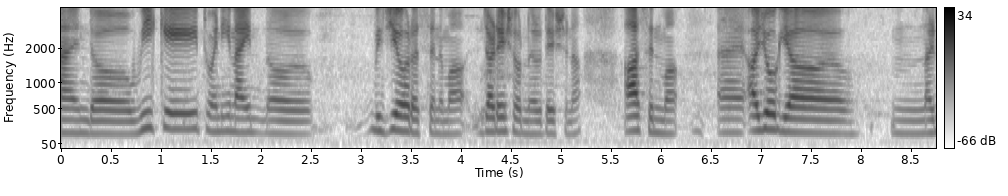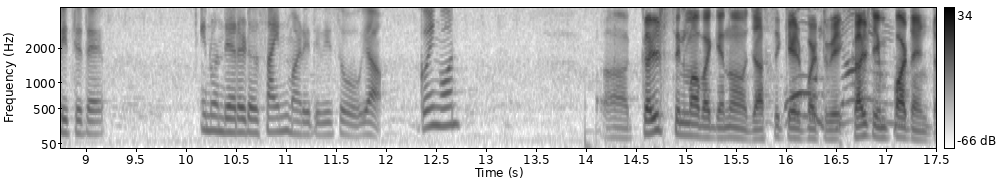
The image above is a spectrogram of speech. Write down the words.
and V K twenty nine Vijay ಅವರ ಸಿನಿಮಾ ಜಡೇಶ್ ಅವ್ರ ನಿರ್ದೇಶನ ಆ ಸಿನಿಮಾ ಅಯೋಗ್ಯ ನಡೀತಿದೆ. ಇನ್ನೊಂದೆರಡು ಸೈನ್ ಮಾಡಿದ್ದೀವಿ so yeah going on cult cinema ಬಗ್ಗೆನೂ ಜಾಸ್ತಿ ಕೇಳ್ಪಟ್ವಿ. Cult important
